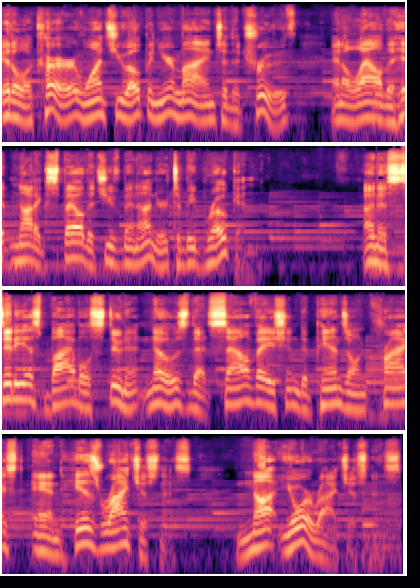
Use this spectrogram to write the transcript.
It'll occur once you open your mind to the truth and allow the hypnotic spell that you've been under to be broken. An assiduous Bible student knows that salvation depends on Christ and His righteousness, not your righteousness.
